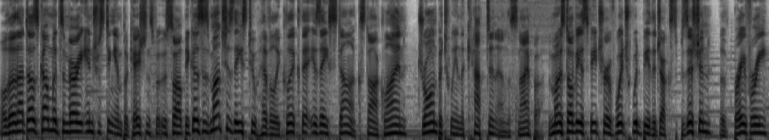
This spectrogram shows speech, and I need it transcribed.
Although that does come with some very interesting implications for Usopp, because as much as these two heavily click, there is a stark, stark line drawn between the captain and the sniper. The most obvious feature of which would be the juxtaposition of bravery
